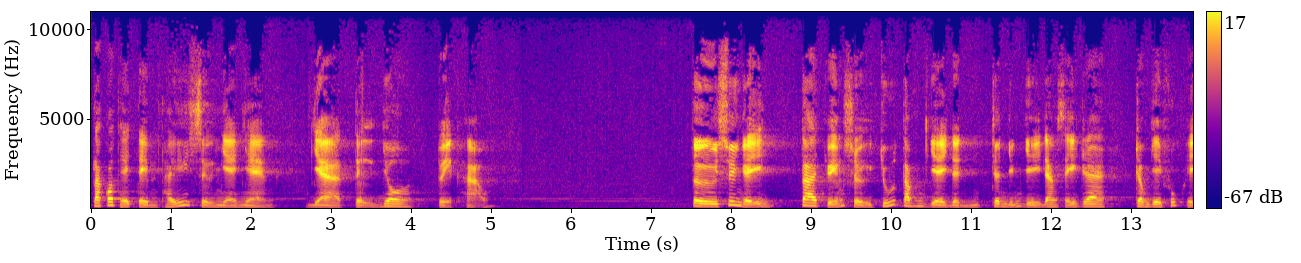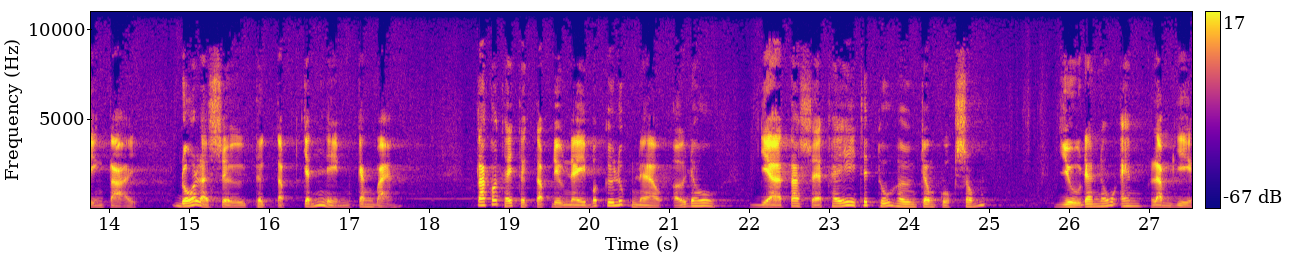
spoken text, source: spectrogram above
ta có thể tìm thấy sự nhẹ nhàng và tự do tuyệt hảo. Từ suy nghĩ, ta chuyển sự chú tâm về định trên những gì đang xảy ra trong giây phút hiện tại. Đó là sự thực tập chánh niệm căn bản. Ta có thể thực tập điều này bất cứ lúc nào, ở đâu, và ta sẽ thấy thích thú hơn trong cuộc sống. Dù đang nấu ăn, làm việc,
